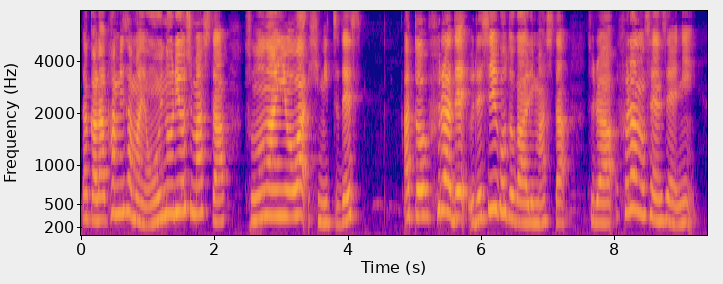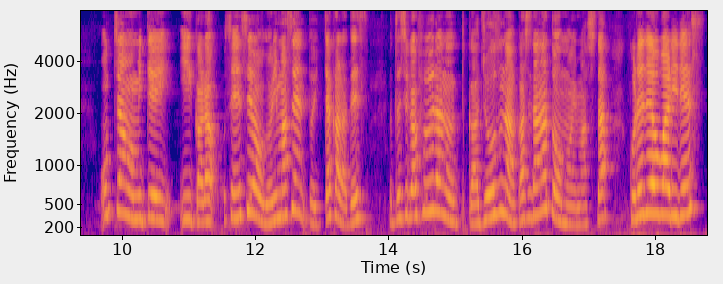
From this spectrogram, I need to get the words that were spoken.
だから神様にお祈りをしました。その内容は秘密です。あと、フラで嬉しいことがありました。それは、フラの先生に、おっちゃんを見ていいから、先生は踊りませんと言ったからです。私がフーラのが上手な証だなと思いました。これで終わりです。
